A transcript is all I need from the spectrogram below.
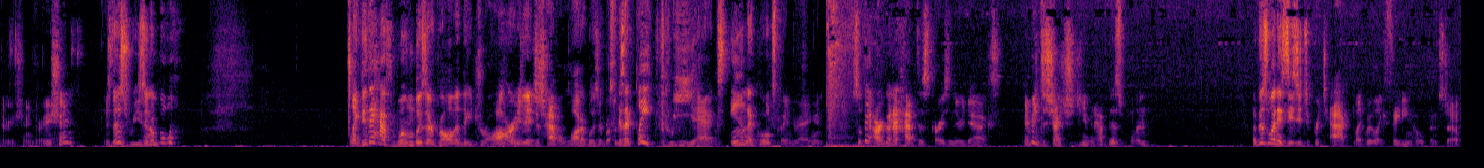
duration, duration. Is this reasonable? Like, did they have one Blizzard Brawl that they draw, or did they just have a lot of Blizzard Brawls? Because I played three eggs and a Goldspan Dragon. So they are going to have this cards in their decks. Maybe just I shouldn't even have this one. But this one is easy to protect, like with like Fading Hope and stuff.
